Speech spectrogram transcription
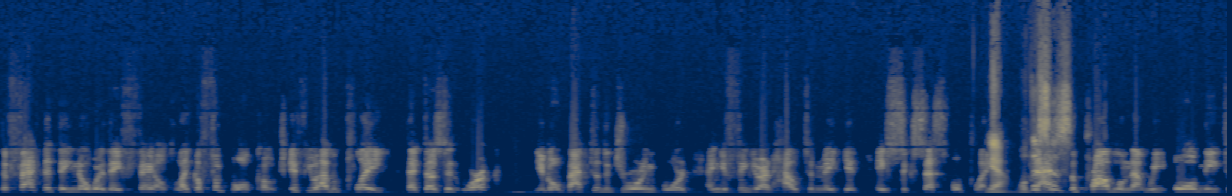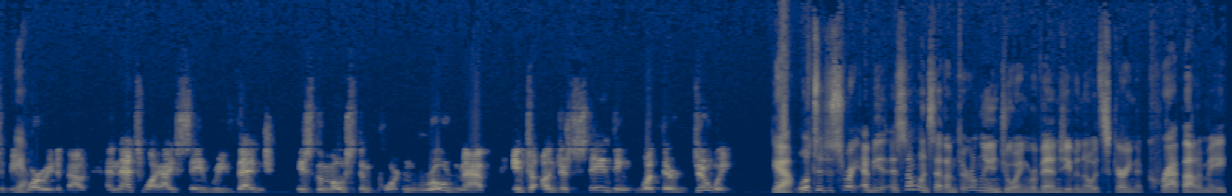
the fact that they know where they failed, like a football coach, if you have a play that doesn't work, you go back to the drawing board and you figure out how to make it a successful play. Yeah, well, this that's is- the problem that we all need to be Yeah. worried about. And that's why I say revenge is the most important roadmap into understanding what they're doing. Yeah, well, to destroy, I mean, as someone said, I'm thoroughly enjoying revenge, even though it's scaring the crap out of me.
